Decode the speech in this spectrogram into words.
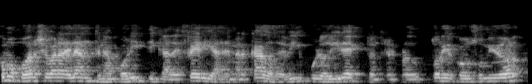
Cómo poder llevar adelante una política de ferias, de mercados, de vínculo directo entre el productor y el consumidor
